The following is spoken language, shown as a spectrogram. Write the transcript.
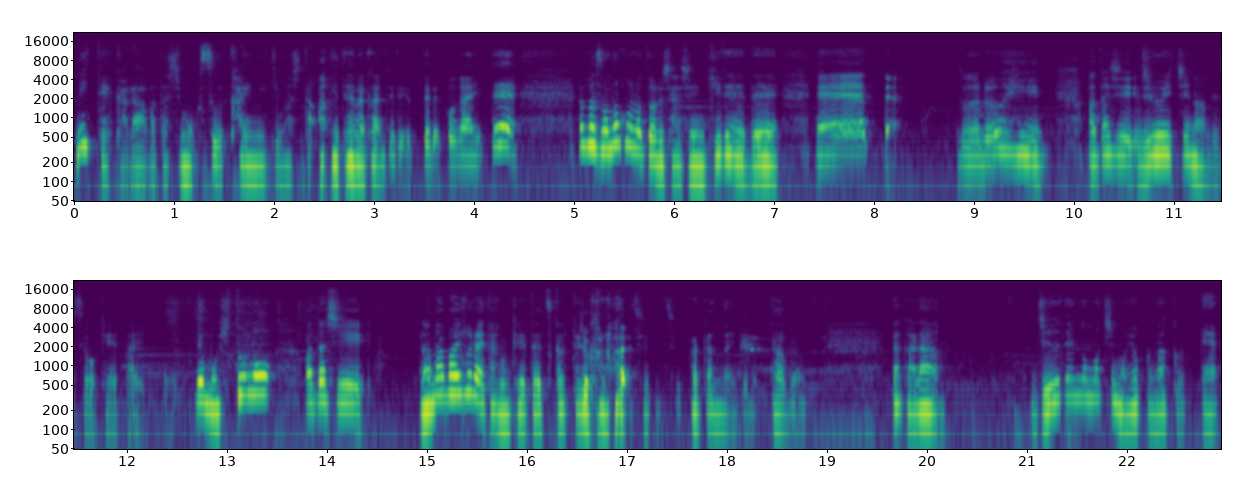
見てから私もすぐ買いに行きました。みたいな感じで言ってる子がいてやっぱその子の撮る写真綺麗でえーってずるい。私11なんですよ携帯。でも人の私7倍ぐらい多分携帯使ってるから 1日。分かんないけど多分。だから充電の持ちも良くなくって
